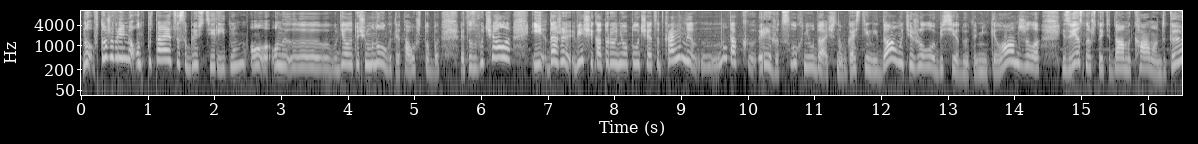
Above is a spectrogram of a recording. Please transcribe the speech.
Но в то же время он пытается соблюсти ритм, он делает очень много для того, чтобы это звучало, и даже вещи, которые у него получаются откровенные, ну так режет слух неудачно. В гостиной дамы тяжело беседуют о Микеланджело. Известно, что эти дамы come and go,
